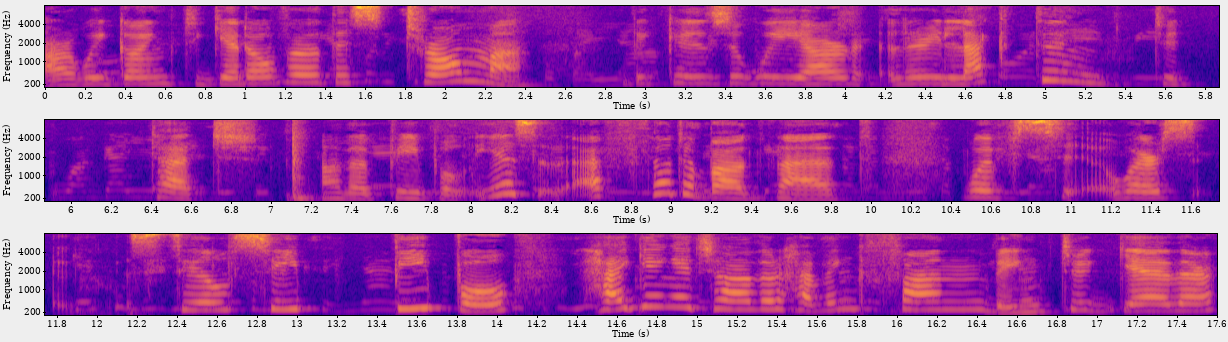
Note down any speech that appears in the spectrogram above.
are we going to get over this trauma because we are reluctant to touch other people? Yes, I've thought about that. We've, we're still see people hugging each other, having fun, being together.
